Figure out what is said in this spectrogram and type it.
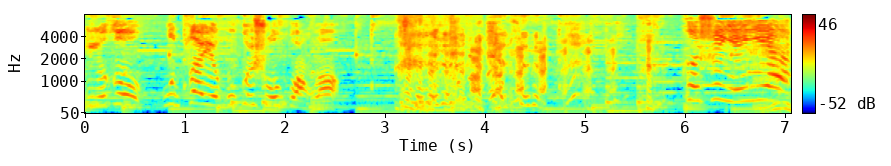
以后我再也不会说谎了。可是爷爷，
